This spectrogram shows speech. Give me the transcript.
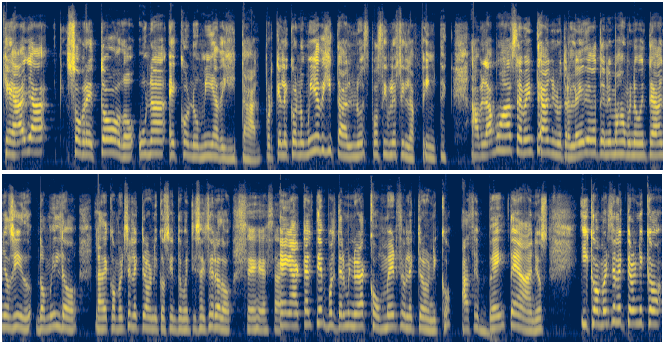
que haya sobre todo una economía digital, porque la economía digital no es posible sin la fintech. Hablamos hace 20 años, nuestra ley debe tener más o menos 20 años, sí, 2002, la de comercio electrónico 12602. Sí, exacto. En aquel tiempo el término era comercio electrónico, hace 20 años, y comercio electrónico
